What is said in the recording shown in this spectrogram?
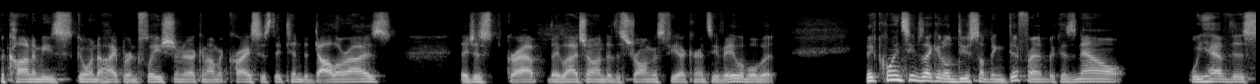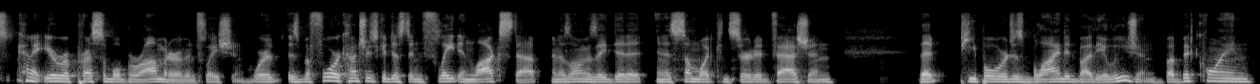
economies go into hyperinflation or economic crisis, they tend to dollarize they just grab, they latch on to the strongest fiat currency available. But Bitcoin seems like it'll do something different because now we have this kind of irrepressible barometer of inflation, where as before countries could just inflate in lockstep. And as long as they did it in a somewhat concerted fashion, that people were just blinded by the illusion. But Bitcoin,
